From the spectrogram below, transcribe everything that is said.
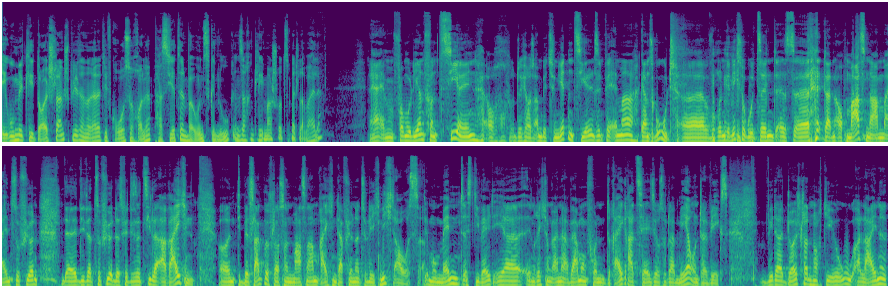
EU-Mitglied Deutschland spielt eine relativ große Rolle. Passiert denn bei uns genug in Sachen Klimaschutz mittlerweile? Naja, im Formulieren von Zielen, auch durchaus ambitionierten Zielen, sind wir immer ganz gut. Äh, worin wir nicht so gut sind, ist äh, dann auch Maßnahmen einzuführen, äh, die dazu führen, dass wir diese Ziele erreichen. Und die bislang beschlossenen Maßnahmen reichen dafür natürlich nicht aus. Im Moment ist die Welt eher in Richtung einer Erwärmung von drei Grad Celsius oder mehr unterwegs. Weder Deutschland noch die EU alleine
